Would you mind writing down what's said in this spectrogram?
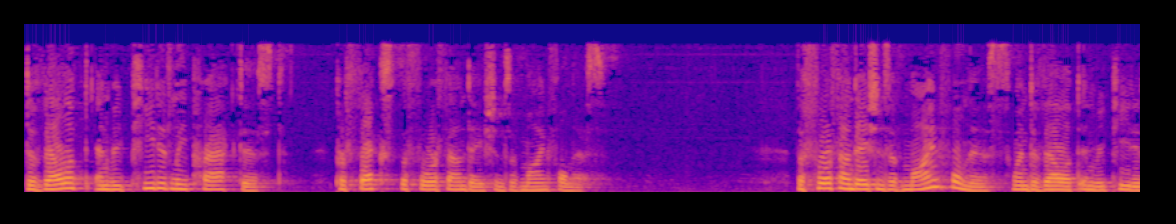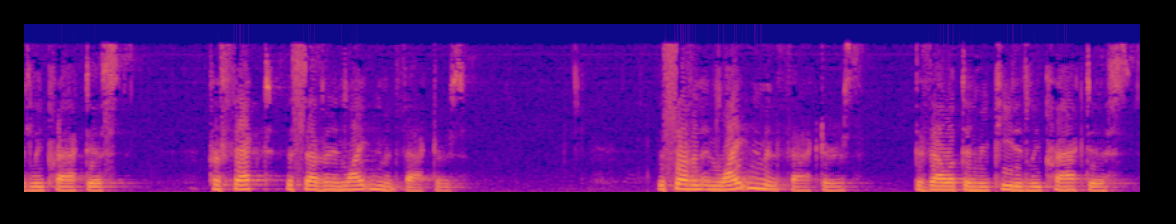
developed and repeatedly practiced, perfects the four foundations of mindfulness. The four foundations of mindfulness, when developed and repeatedly practiced, perfect the seven enlightenment factors. The seven enlightenment factors, developed and repeatedly practiced,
